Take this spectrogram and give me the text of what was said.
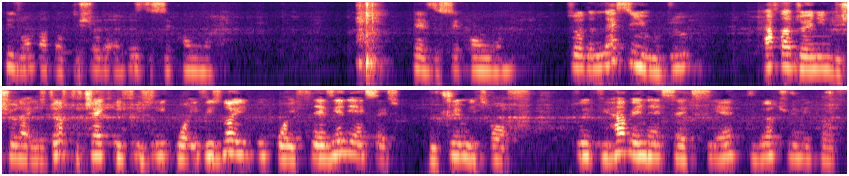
This is one part of the shoulder, and this is the second one. There's the second one. So the next thing you will do after joining the shoulder is just to check if it's equal. If it's not equal, if there's any excess, you trim it off. So if you have any excess here, you just trim it off.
